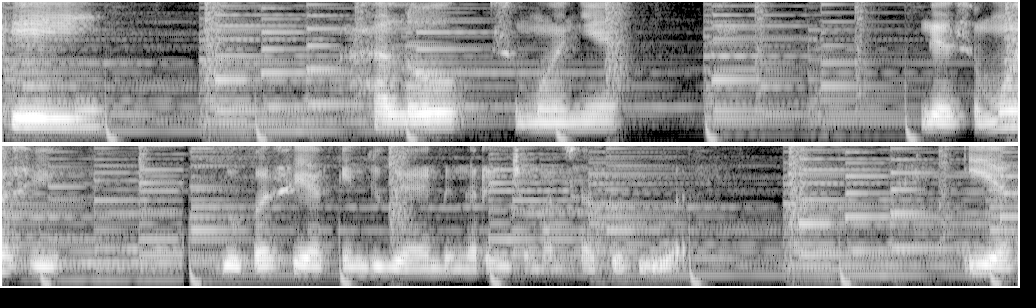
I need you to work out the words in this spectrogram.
Oke, halo semuanya. Nggak semua sih, gue pasti yakin juga yang dengerin cuma satu dua. Iya,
